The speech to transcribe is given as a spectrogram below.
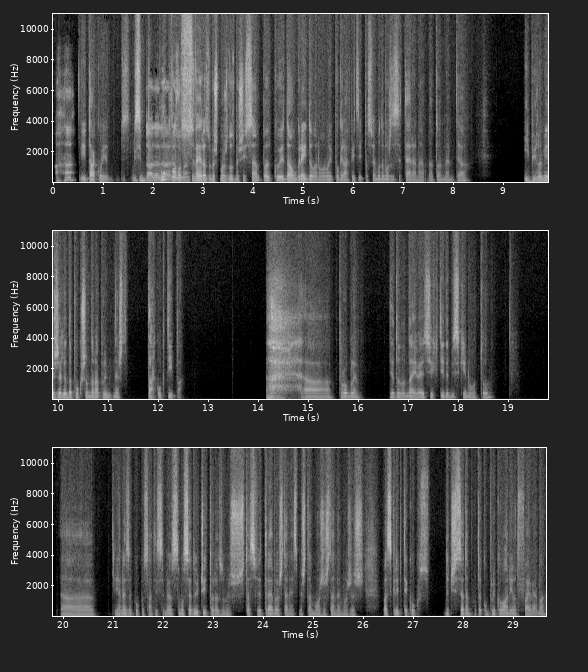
Aha, i tako je. Mislim, Da, da, da, bukvalno razumem. sve, razumeš, možeš da uzmeš i sampa koji je downgradeovan ono i po grafici i po svemu da može da se tera na, na tom MTA. I bilo mi je želja da pokušam da napravim nešto takvog tipa. Ah, a, problem. Jedan od najvećih, ti da bi skinuo to, a, ja ne znam koliko sati sam, ja sam samo sedao i čitao, razumeš, šta sve treba, šta ne smeš, šta možeš, šta ne možeš, pa skripte koliko su, znači sedam puta komplikovaniji od 5M-a.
